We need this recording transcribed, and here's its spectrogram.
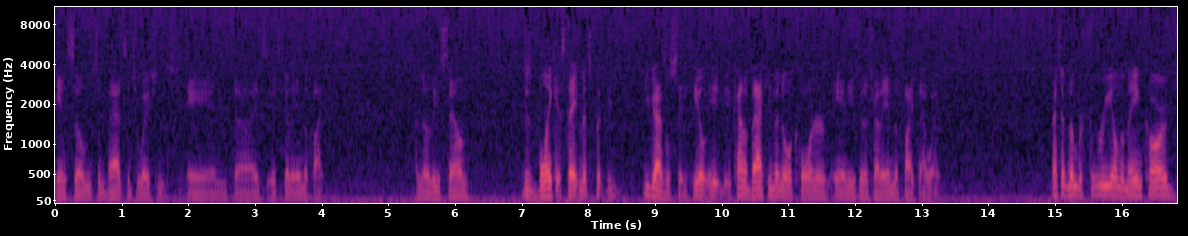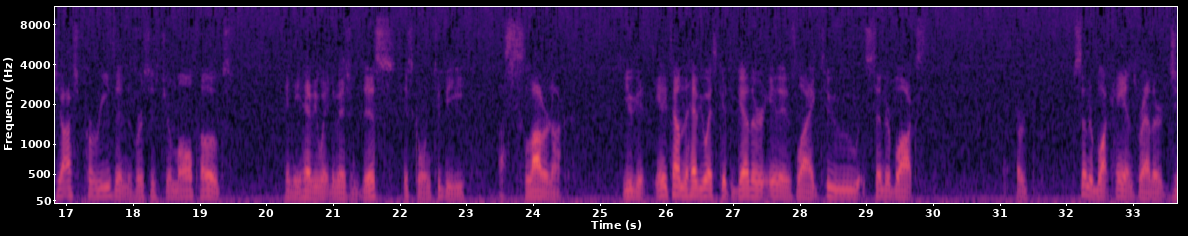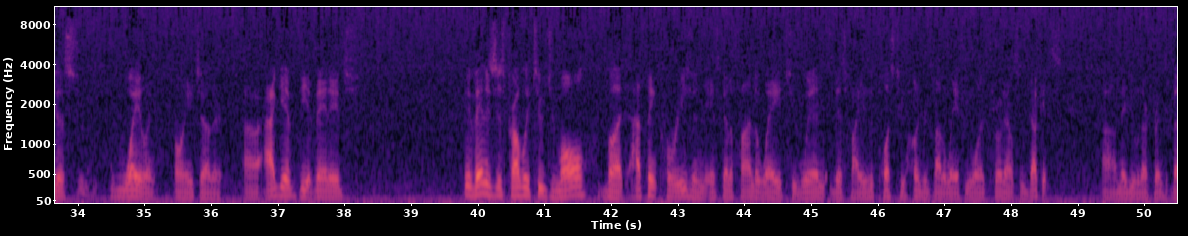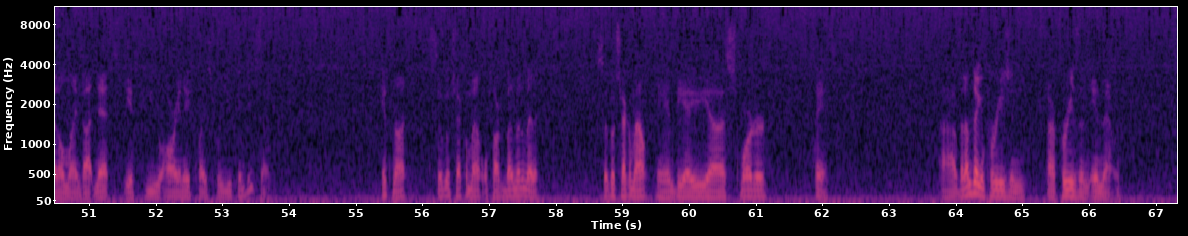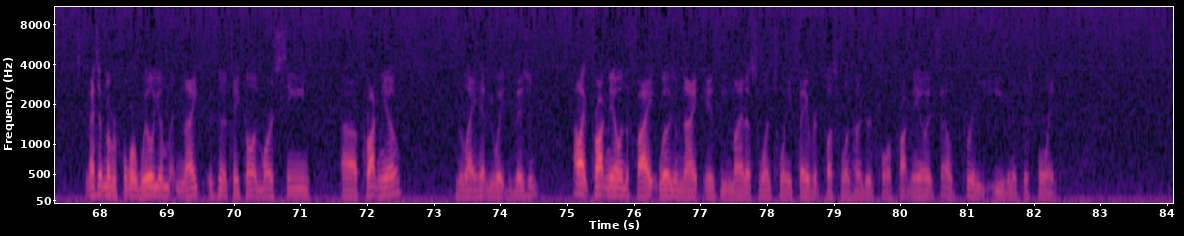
in some some bad situations, and uh, it's it's going to end the fight. I know these sound just blanket statements, but you guys will see. He'll he, kind of back him into a corner, and he's going to try to end the fight that way. Matchup number three on the main card: Josh Parisian versus Jamal Pogues in the heavyweight division. This is going to be a slobber knocker. You get anytime the heavyweights get together, it is like two cinder blocks or cinder block hands rather, just wailing on each other. Uh, I give the advantage. The advantage is probably to Jamal, but I think Parisian is going to find a way to win this fight. He's a plus 200, by the way, if you want to throw down some ducats, uh, maybe with our friends at betonline.net, if you are in a place where you can do so. If not, still go check them out. We'll talk about them in a minute. Still go check them out and be a uh, smarter fan. Uh, but I'm taking Parisian, uh, Parisian in that one. Matchup number four, William Knight is going to take on Marcin uh, Prachnio in the light heavyweight division. I like Prachnio in the fight. William Knight is the minus 120 favorite, plus 100 for Prachnio. It sounds pretty even at this point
